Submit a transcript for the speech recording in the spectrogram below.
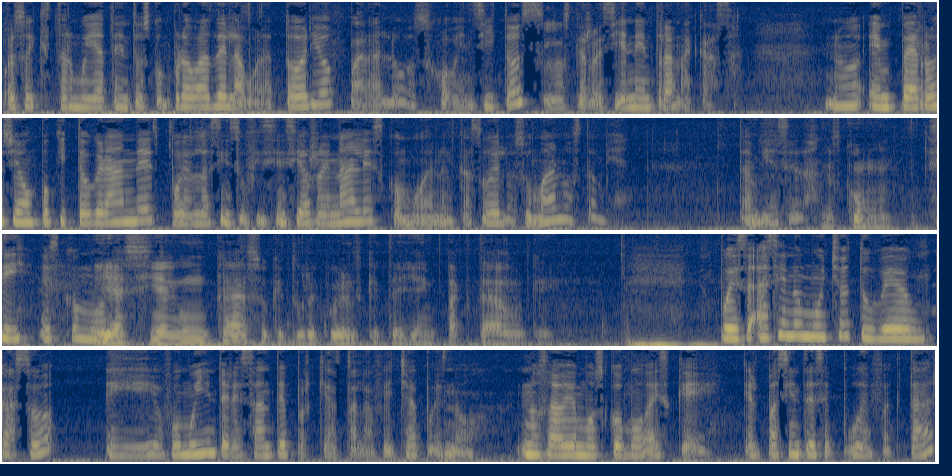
Por eso hay que estar muy atentos con pruebas de laboratorio para los jovencitos, los que recién entran a casa. ¿no? En perros ya un poquito grandes, pues las insuficiencias renales, como en el caso de los humanos también, también se da. Es común. Sí, es común. ¿Y así algún caso que tú recuerdes que te haya impactado? que Pues hace no mucho tuve un caso, eh, fue muy interesante porque hasta la fecha pues no, no sabemos cómo es que el paciente se pudo infectar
